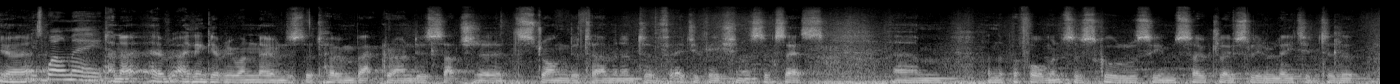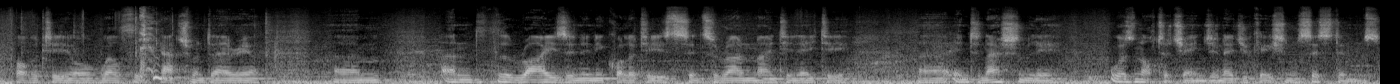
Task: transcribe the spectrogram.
Yeah, is well made. And I, ev- I think everyone knows that home background is such a strong determinant of educational success. Um, and the performance of schools seems so closely related to the poverty or wealth of the catchment area. Um, and the rise in inequalities since around 1980 uh, internationally was not a change in educational systems.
